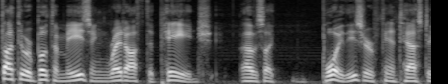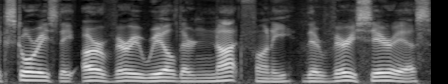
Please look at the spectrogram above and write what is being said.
thought they were both amazing right off the page. I was like, boy, these are fantastic stories. They are very real. They're not funny. They're very serious.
